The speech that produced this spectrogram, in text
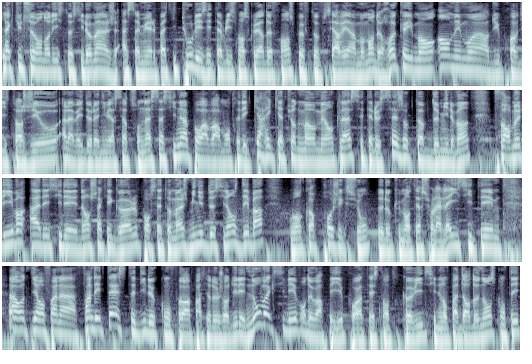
L'actu de ce vendredi, c'est aussi l'hommage à Samuel Paty. Tous les établissements scolaires de France peuvent observer un moment de recueillement en mémoire du prof d'histoire géo à la veille de l'anniversaire de son assassinat pour avoir montré des caricatures de Mahomet en classe. C'était le 16 octobre 2020. Forme libre a décidé dans chaque école pour cet hommage. Minute de silence, débat ou encore projection de documentaires sur la laïcité. À retenir enfin la fin des tests dits de confort. À partir d'aujourd'hui, les non vaccinés vont devoir payer pour un test anti-Covid s'ils n'ont pas d'ordonnance. Comptez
